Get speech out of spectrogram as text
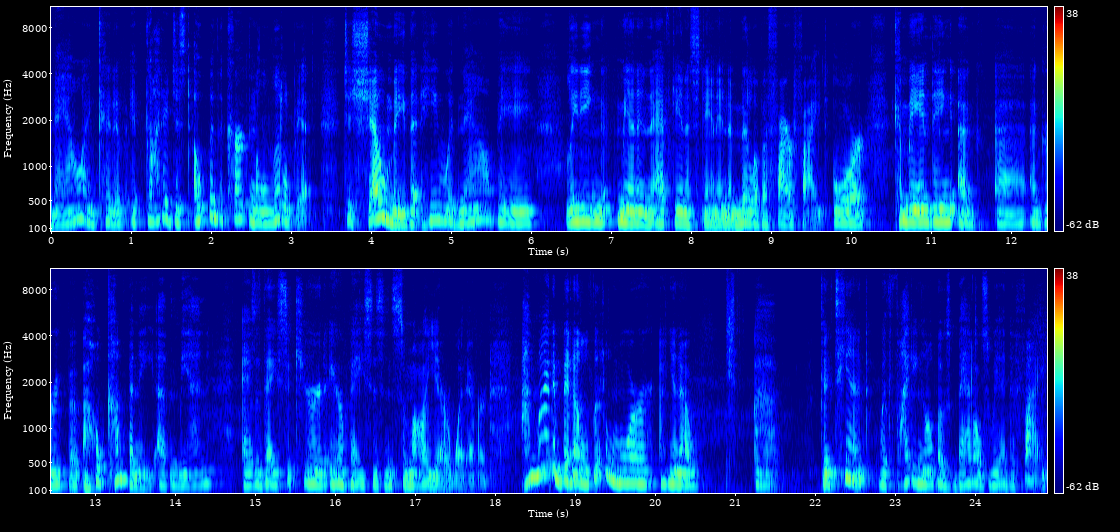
now and could have, if God had just opened the curtain a little bit to show me that He would now be leading men in Afghanistan in the middle of a firefight or commanding a, uh, a group of, a whole company of men as they secured air bases in Somalia or whatever, I might have been a little more, you know, uh, content with fighting all those battles we had to fight.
